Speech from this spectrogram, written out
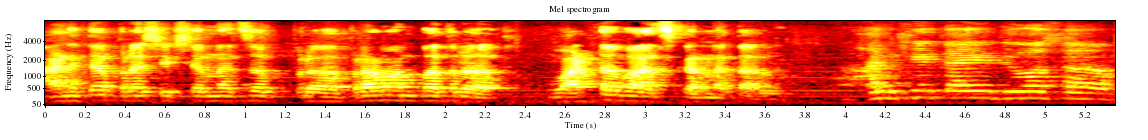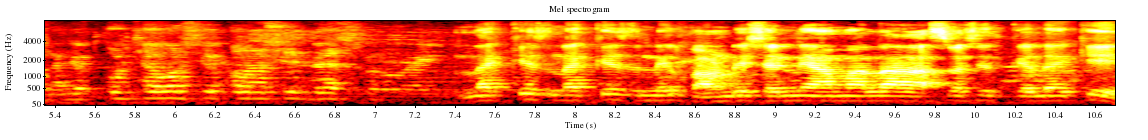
आणि त्या प्रशिक्षणाचं प्र प्रमाणपत्र वाटप आज करण्यात आलं. आणखी काही दिवस म्हणजे पुढच्या वर्षी पण अशी बॅच सुरू राहील नक्कीच नक्कीच. नील फाउंडेशनने आम्हाला आश्वासित केलं की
